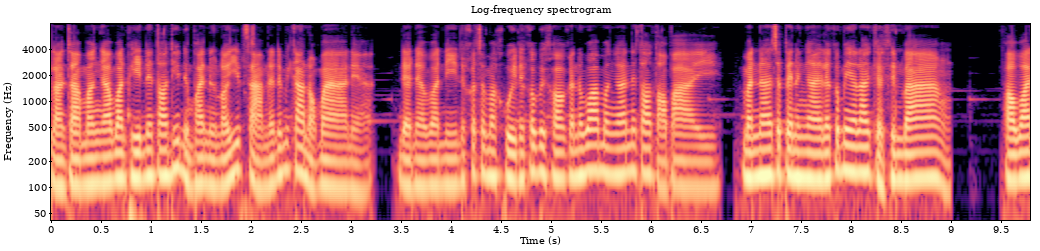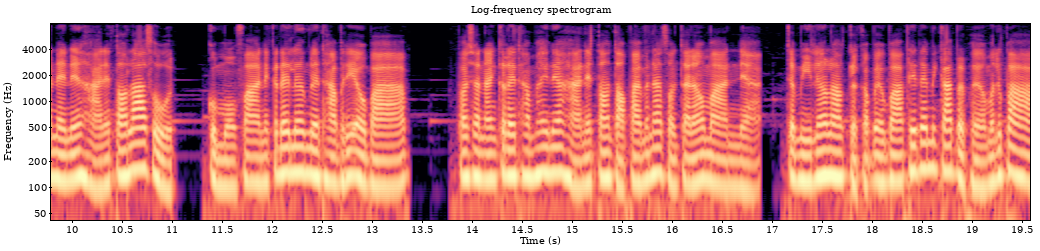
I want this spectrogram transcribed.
หลังจากมังงะวันพีชในตอนที่ 1123นี่ยได้มีการออกมาเนี่ยเดี๋ยวในวันนี้เราก็จะมาคุยแล้วก็วิเคราะห์กันว่ามังงะในตอนต่อไป มันน่าจะเป็นยังไงแล้วก็มีอะไรเกิดขึ้นบ้าง เพราะว่าในเนื้อหาในตอนล่าสุด กลุ่มโมฟาเนี่ยก็ได้เริ่มเดินทางไปที่เอลบาฟเพราะฉะนั้นก็เลยทำให้เนื้อหาในตอนต่อไปมันน่าสนใจแล้วมันเนี่ยจะมีเรื่องราวเกี่ยวกับเอลบาฟที่ได้มีการเปิดเผยมาหรือเปล่า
